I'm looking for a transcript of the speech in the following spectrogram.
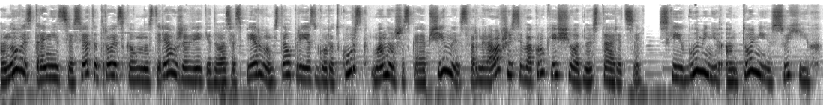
А новой страницей Свято-Троицкого монастыря уже в веке 21 стал приезд в город Курск монашеской общины, сформировавшейся вокруг еще одной старицы – схиегумени Антонии Сухих.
